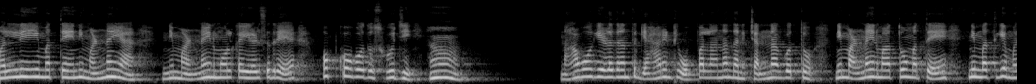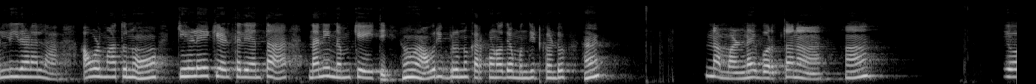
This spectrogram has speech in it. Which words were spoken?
ಮಲ್ಲಿ ಮತ್ತೆ ನಿಮ್ಮ ಅಣ್ಣಯ್ಯ ನಿಮ್ಮ ಅಣ್ಣನ ಮೂಲಕ ಹೇಳ್ಸಿದ್ರೆ ಒಪ್ಕೋಬೋದು ಸೂಜಿ ಹ್ಞೂ ನಾವು ಹೋಗಿ ಹೇಳಿದ್ರಂತೂ ಗ್ಯಾರಂಟಿ ಒಪ್ಪಲ್ಲ ಅನ್ನೋದು ನನಗೆ ಚೆನ್ನಾಗಿ ಗೊತ್ತು. ನಿಮ್ಮ ಅಣ್ಣನ ಮಾತು ಮತ್ತೆ ನಿಮ್ಮ ಅತ್ತಿಗೆ ಮಲ್ಲಿ ಇದ್ದಾಳಲ್ಲ ಅವಳ ಮಾತನ್ನು ಕೇಳೇ ಕೇಳ್ತಾಳೆ ಅಂತ ನನಗೆ ನಂಬಿಕೆ ಐತಿ. ಹ್ಞೂ ಅವರಿಬ್ರು ಕರ್ಕೊಂಡೋದೆ ಮುಂದಿಟ್ಕೊಂಡು, ಹಾಂ? ನಮ್ಮ ಅಣ್ಣ ಬರ್ತಾನ, ಹಾಂ? ಅಯ್ಯೋ,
